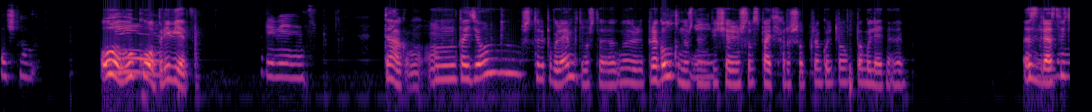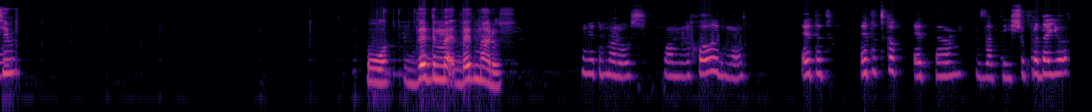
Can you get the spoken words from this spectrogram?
Точно. О, Луко, Привет. привет. Привет. Так, пойдем, что ли, погуляем, потому что ну, прогулку нужно И- вечернюю, чтобы спать хорошо, прогуль, по- погулять надо. Здравствуйте. О, Дед, Ма- Дед Мороз. Дед Мороз. Вам не холодно? Этот, этот как это за тысячу продает,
